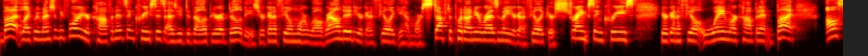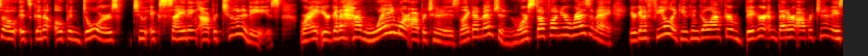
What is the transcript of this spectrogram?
But like we mentioned before, your confidence increases as you develop your abilities. You're going to feel more well rounded. You're going to feel like you have more stuff to put on your resume. You're going to feel like your strengths increase. You're going to feel way more confident. But also it's going to open doors to exciting opportunities, right? You're going to have way more opportunities. Like I mentioned, more stuff on your resume. You're going to feel like you can go after bigger and better opportunities.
